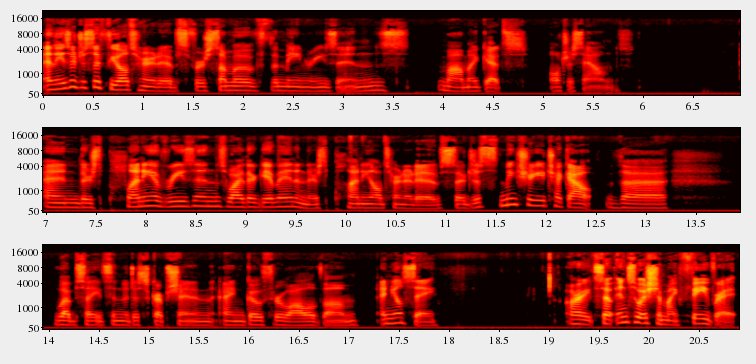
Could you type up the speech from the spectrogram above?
And these are just a few alternatives for some of the main reasons mama gets ultrasounds. And there's plenty of reasons why they're given, and there's plenty alternatives. So just make sure you check out the websites in the description and go through all of them, and you'll see. All right, so intuition, my favorite.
